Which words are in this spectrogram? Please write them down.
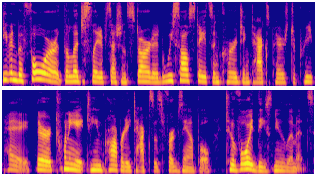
Even before the legislative session started, we saw states encouraging taxpayers to prepay their 2018 property taxes, for example, to avoid these new limits.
